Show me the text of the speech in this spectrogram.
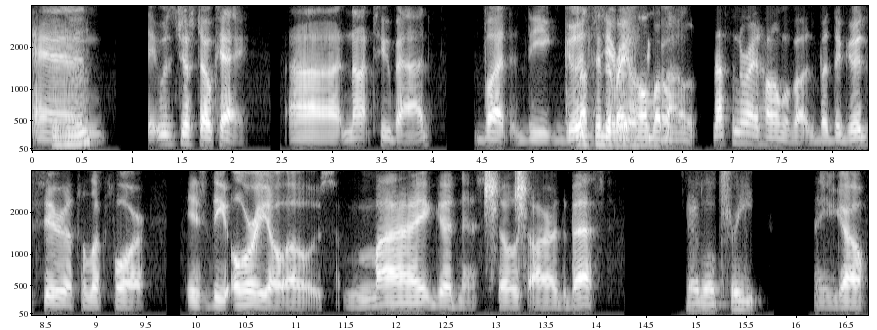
and Mm-hmm. it was just okay. Uh, not too bad, but the good Nothing to write cereal home go- about. Nothing to write home about. But the good cereal to look for is the Oreo O's. My goodness, those are the best. They're a little treat. There you go.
